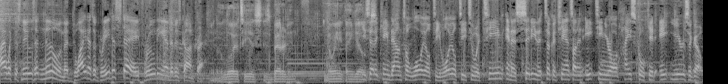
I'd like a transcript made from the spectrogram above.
Eyewitness News at noon that Dwight has agreed to stay through the end of his contract. You know, loyalty is, is better than you know anything else. He said it came down to loyalty, loyalty to a team in a city that took a chance on an 18-year-old high school kid eight years ago.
